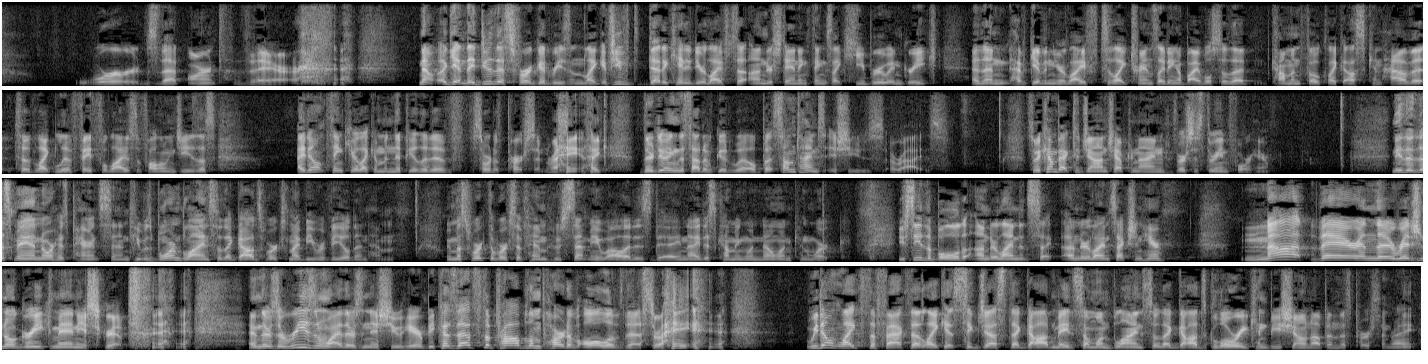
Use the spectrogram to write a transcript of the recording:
words that aren't there. now, again, they do this for a good reason. Like, if you've dedicated your life to understanding things like Hebrew and Greek, and then have given your life to like translating a Bible so that common folk like us can have it to like live faithful lives of following Jesus, I don't think you're like a manipulative sort of person, right? Like they're doing this out of goodwill, but sometimes issues arise. So we come back to John chapter 9, verses 3 and 4 here. Neither this man nor his parents sinned. He was born blind so that God's works might be revealed in him. We must work the works of him who sent me while it is day. Night is coming when no one can work. You see the bold underlined, underlined section here? Not there in the original Greek manuscript. And there's a reason why there's an issue here, because that's the problem part of all of this, right? we don't like the fact that like it suggests that God made someone blind so that God's glory can be shown up in this person, right?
